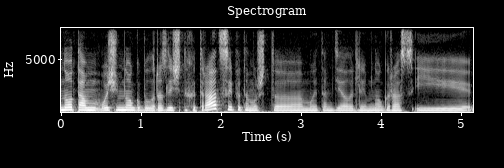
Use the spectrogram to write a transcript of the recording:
но там очень много было различных итераций, потому что мы там делали много раз и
